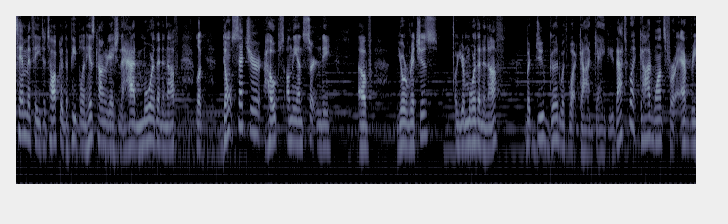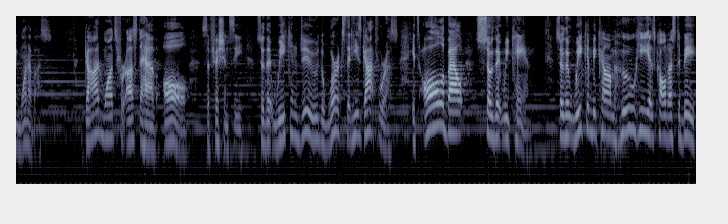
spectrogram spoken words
Timothy to talk with the people in his congregation that had more than enough. Look, don't set your hopes on the uncertainty of your riches or your more than enough, but do good with what God gave you. That's what God wants for every one of us. God wants for us to have all sufficiency so that we can do the works that He's got for us. It's all about so that we can, so that we can become who He has called us to be,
